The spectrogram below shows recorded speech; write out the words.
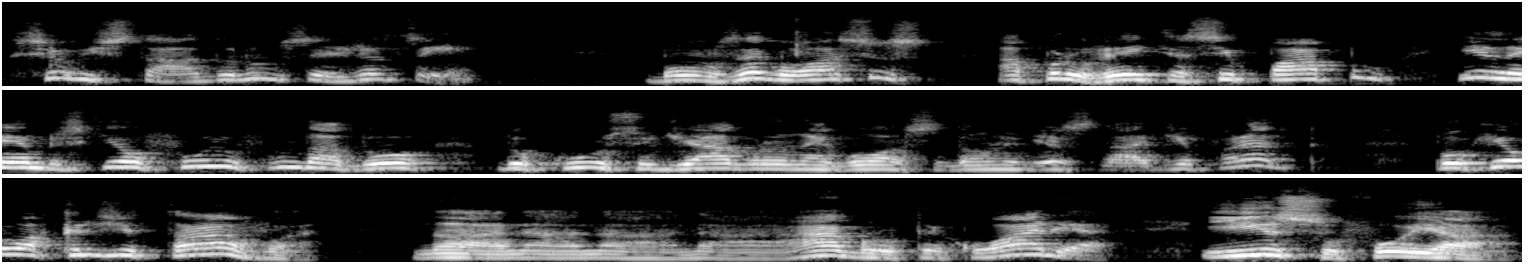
que seu estado não seja assim. Bons negócios, aproveite esse papo e lembre-se que eu fui o fundador do curso de agronegócio da Universidade de Franca, porque eu acreditava na, na, na, na agropecuária, e isso foi há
